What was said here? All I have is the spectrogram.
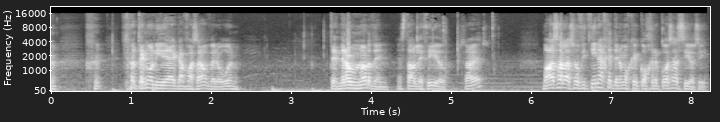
no tengo ni idea de qué ha pasado, pero bueno. Tendrá un orden establecido, ¿sabes? Vamos a las oficinas que tenemos que coger cosas sí o sí.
